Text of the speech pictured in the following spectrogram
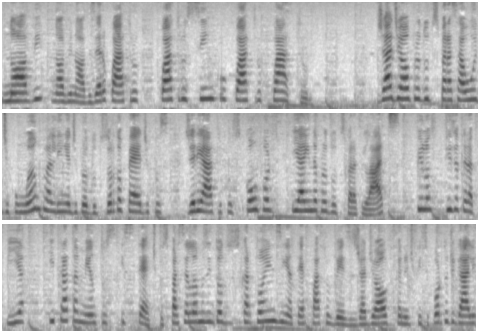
99904 4544. Jadiol Produtos para a Saúde, com ampla linha de produtos ortopédicos, geriátricos, comfort e ainda produtos para pilates, fisioterapia, e tratamentos estéticos. Parcelamos em todos os cartões em até quatro vezes. Jadiol fica no edifício Porto de Gale,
